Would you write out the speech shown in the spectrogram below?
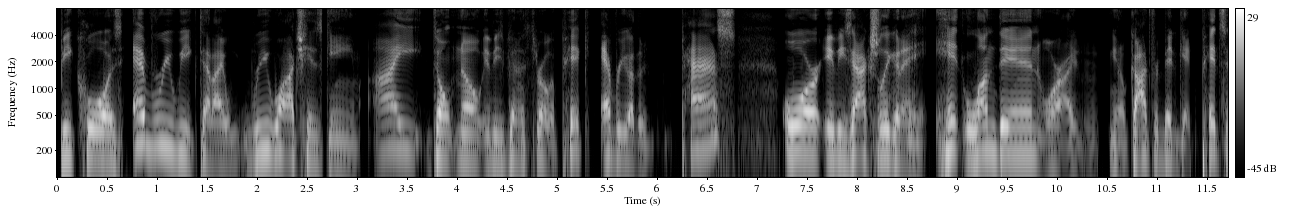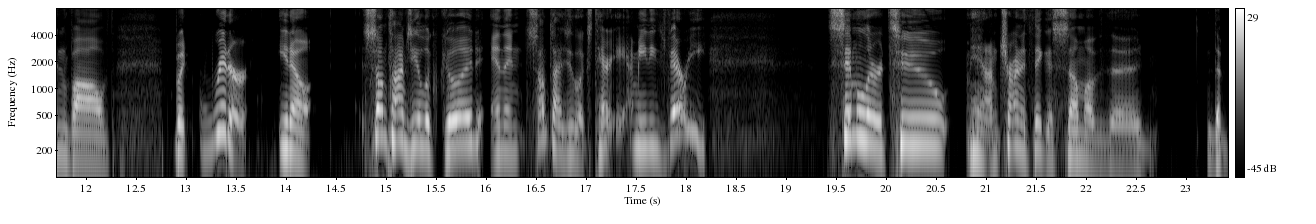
because every week that I rewatch his game, I don't know if he's going to throw a pick every other pass or if he's actually going to hit London or I you know God forbid get Pitts involved. But Ridder, you know, sometimes he looks good and then sometimes he looks terrible. I mean, he's very similar to man. I'm trying to think of some of the the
